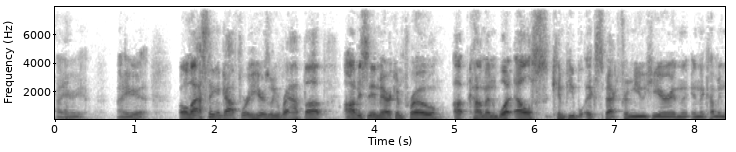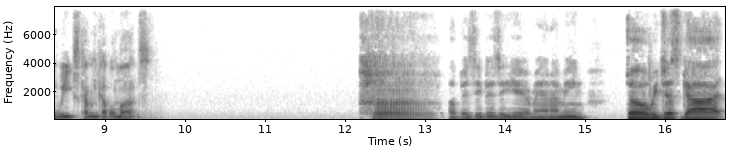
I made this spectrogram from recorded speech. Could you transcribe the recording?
I hear you. I hear you. Well, last thing I got for you here as we wrap up. Obviously, American Pro upcoming. What else can people expect from you here in the in the coming weeks, coming couple months? A busy, busy year, man. I mean, so we just got.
